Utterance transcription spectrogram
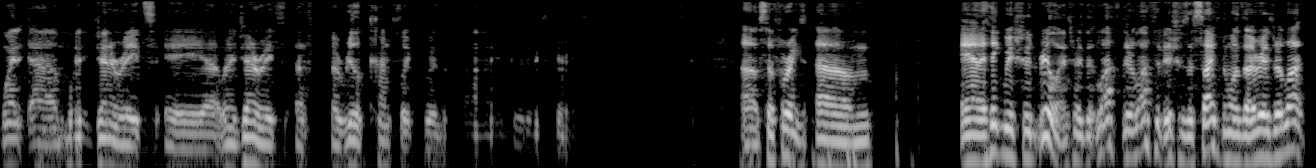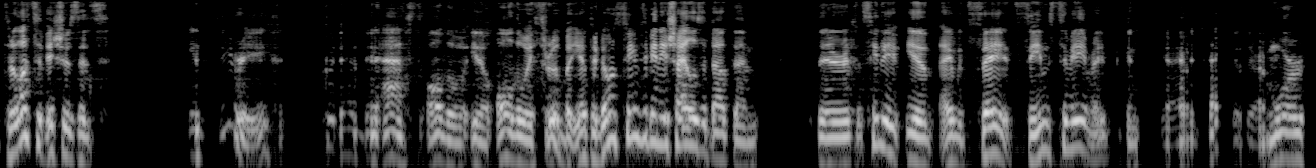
when um, when it generates a uh, when it generates a, a real conflict with uh, intuitive experience. Uh, so for um, and I think we should realize right that lots there are lots of issues aside from the ones I raised. There are lots there are lots of issues that, in theory, could have been asked all the you know all the way through, but yet there don't seem to be any shilos about them. There seem to you know, I would say it seems to me right. Can, you know, I haven't checked that there are more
